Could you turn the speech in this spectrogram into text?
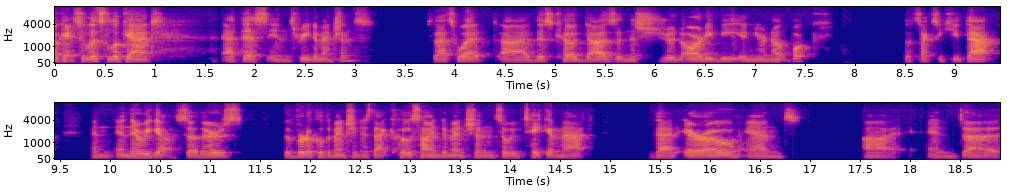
Okay, so let's look at at this in three dimensions. So that's what uh, this code does, and this should already be in your notebook. Let's execute that. And, and there we go. So there's the vertical dimension is that cosine dimension. So we've taken that, that arrow and, uh, and uh,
